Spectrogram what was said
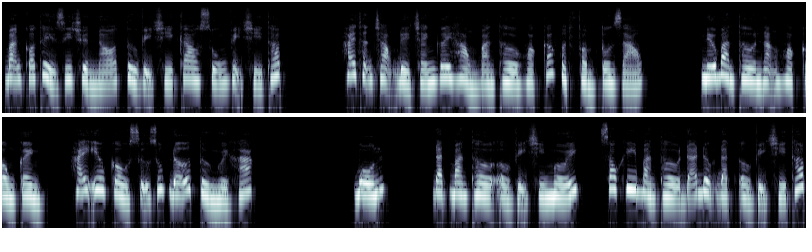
bạn có thể di chuyển nó từ vị trí cao xuống vị trí thấp. Hãy thận trọng để tránh gây hỏng bàn thờ hoặc các vật phẩm tôn giáo. Nếu bàn thờ nặng hoặc cồng kềnh, hãy yêu cầu sự giúp đỡ từ người khác. 4. Đặt bàn thờ ở vị trí mới. Sau khi bàn thờ đã được đặt ở vị trí thấp,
